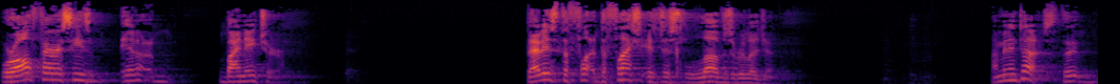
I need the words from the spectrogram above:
we're all Pharisees in, by nature. That is the flesh. The flesh is just loves religion. I mean, it does. The,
